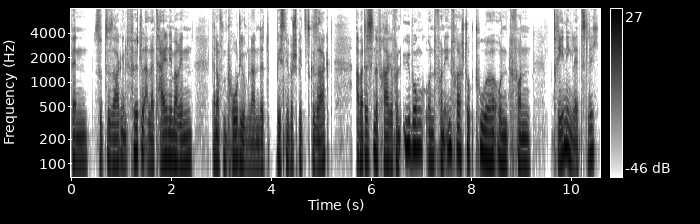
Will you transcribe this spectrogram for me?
wenn sozusagen ein Viertel aller Teilnehmerinnen dann auf dem Podium landet, bisschen überspitzt gesagt. Aber das ist eine Frage von Übung und von Infrastruktur und von Training letztlich.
